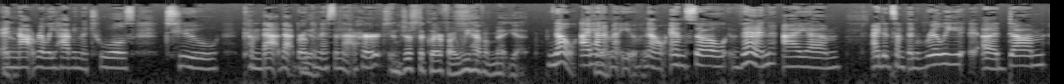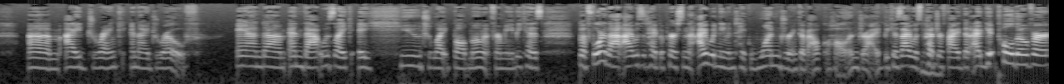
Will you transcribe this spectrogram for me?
and Yeah. not really having the tools to combat that brokenness and that hurt. And just to clarify, we haven't met yet. No, I hadn't Yeah. met you. No. And so then I um I did something really uh, dumb. Um I drank and I drove. And um and that was like a huge light bulb moment for me because before that I was the type of person that I wouldn't even take one drink of alcohol and drive because I was Mm-hmm. petrified that I'd get pulled over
